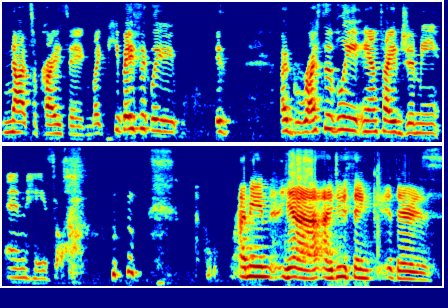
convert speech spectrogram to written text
not surprising. Like, he basically is aggressively anti Jimmy and Hazel. I mean, yeah, I do think there's.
